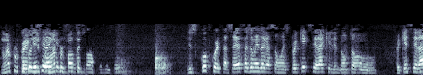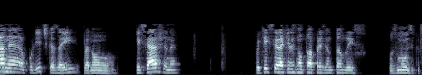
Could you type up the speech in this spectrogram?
Não é por culpa de não é por falta de. Desculpe cortar, você ia fazer uma indagação, mas por que, que será que eles não estão. Por que será, né, políticas aí, para não. O que, você acha, né? Por que, que será que eles não estão apresentando isso? Os músicos.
